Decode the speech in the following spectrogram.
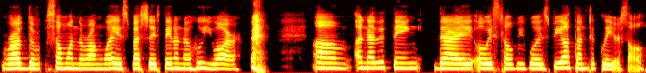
rub the, someone the wrong way, especially if they don't know who you are. um, another thing that I always tell people is be authentically yourself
